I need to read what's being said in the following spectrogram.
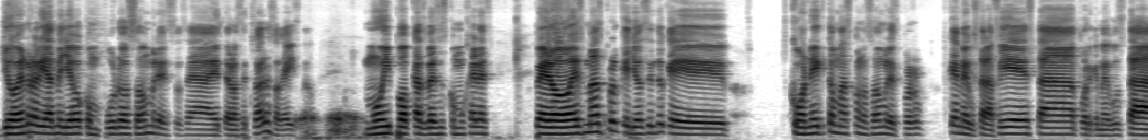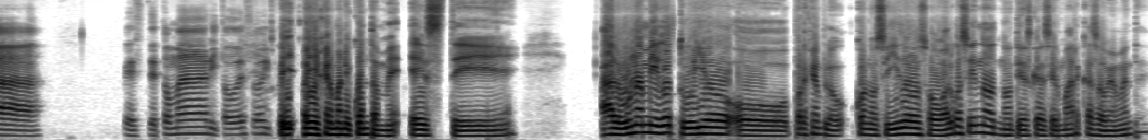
yo en realidad me llevo con puros hombres, o sea, heterosexuales o gays. Muy pocas veces con mujeres, pero es más porque yo siento que conecto más con los hombres, porque me gusta la fiesta, porque me gusta este tomar y todo eso, pues, oye, Germán, y cuéntame, este, algún amigo tuyo o, por ejemplo, conocidos o algo así, no, no tienes que decir marcas, obviamente.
